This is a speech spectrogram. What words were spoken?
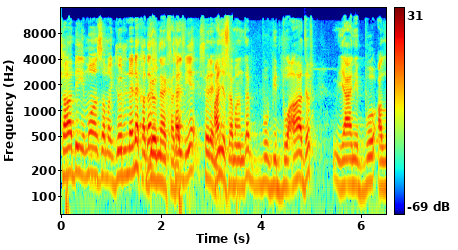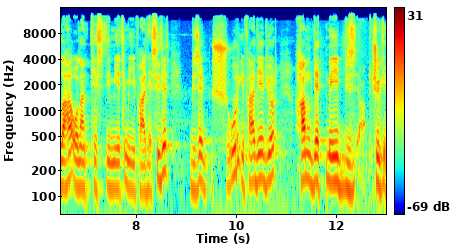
Kabe-i Muazzama görünene kadar, Görünene kadar. telbiye söylenir. Aynı zamanda bu bir duadır. Yani bu Allah'a olan teslimiyetin bir ifadesidir. Bize şuur ifade ediyor. Hamd etmeyi biz çünkü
